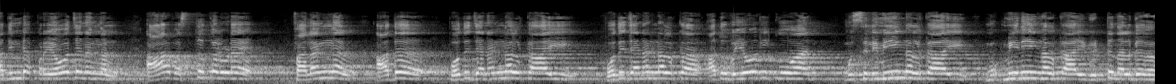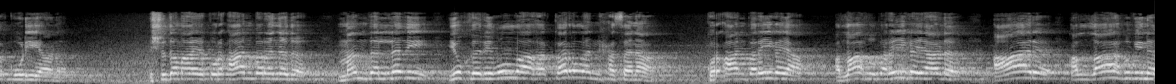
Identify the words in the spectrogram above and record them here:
അതിന്റെ പ്രയോജനങ്ങൾ ആ വസ്തുക്കളുടെ ഫലങ്ങൾ അത് പൊതുജനങ്ങൾക്കായി പൊതുജനങ്ങൾക്ക് അത് ഉപയോഗിക്കുവാൻ മുസ്ലിമീങ്ങൾക്കായി മുഅ്മിനീങ്ങൾക്കായി വിട്ടു നൽകുക കൂടിയാണ്. വിശുദ്ധമായ ഖുർആൻ പറഞ്ഞത് ഹസന. ഖുർആൻ പറയുകയാ അള്ളാഹു പറയുകയാണ് ആര് അള്ളാഹുവിന്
